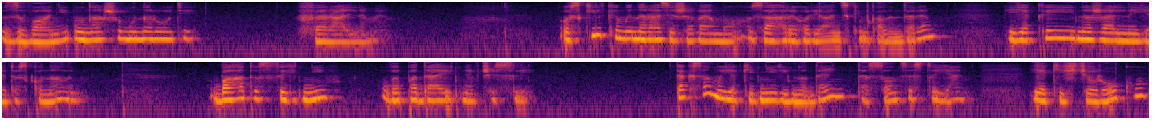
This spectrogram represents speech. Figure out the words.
звані у нашому народі феральними. Оскільки ми наразі живемо за григоріанським календарем, який, на жаль, не є досконалим, багато з цих днів випадають не в числі. Так само, як і дні рівнодень та сонцестоянь, які щороку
